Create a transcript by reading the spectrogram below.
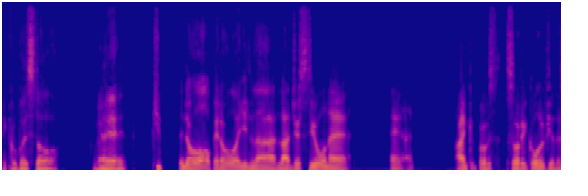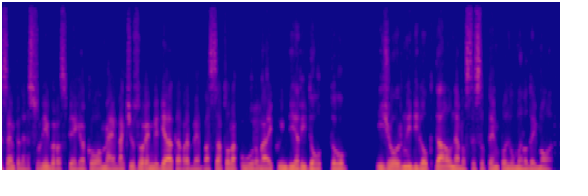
ecco questo eh, però, però il, la gestione eh, anche il professor Ricolfi, ad esempio, nel suo libro spiega come la chiusura immediata avrebbe abbassato la curva e quindi ridotto i giorni di lockdown e allo stesso tempo il numero dei morti.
